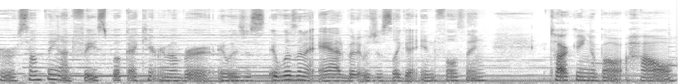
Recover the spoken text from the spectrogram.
or something on Facebook. I can't remember. It was just, it wasn't an ad, but it was just like an info thing talking about how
